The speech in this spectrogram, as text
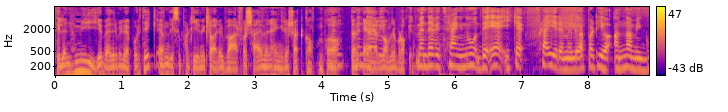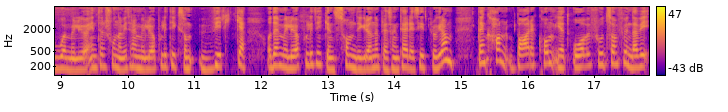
til en mye bedre miljøpolitikk enn disse partiene klarer hver for seg når det henger i skjørtekanten på men, den men ene eller andre blokken. Men det vi trenger nå, det er ikke flere miljøpartier og enda med gode miljøintensjoner. Vi trenger miljøpolitikk som virker. Og den miljøpolitikken som De Grønne presenterer i sitt program, den kan bare komme i et overflodssamfunn der vi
